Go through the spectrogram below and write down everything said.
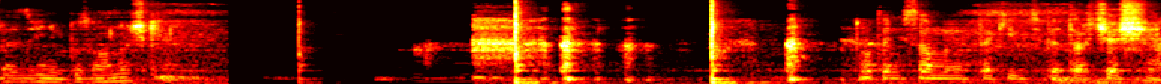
Раздвинем позвоночки. Вот они самые такие у тебя торчащие.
